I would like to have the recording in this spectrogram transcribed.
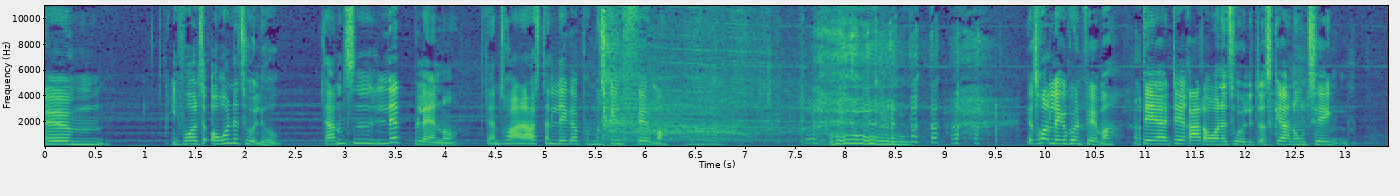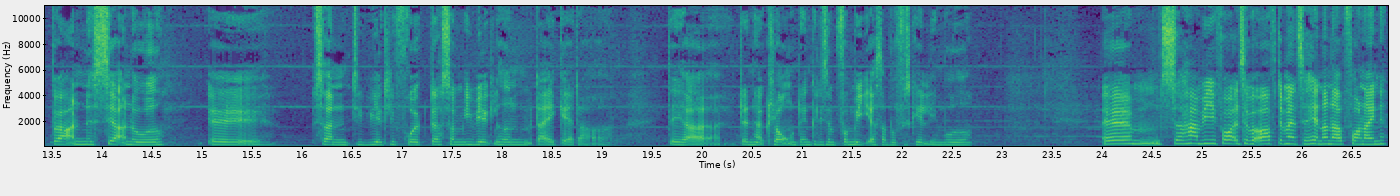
Øhm, I forhold til overnaturlighed, der er den sådan lidt blandet. Den tror jeg også, den ligger på måske en femmer. Uh. Jeg tror, den ligger på en femmer. Det er, det er ret overnaturligt. Der sker nogle ting. Børnene ser noget, øh, sådan de virkelig frygter, som i virkeligheden der ikke er der. Og det her, den her klovn, den kan ligesom formere sig på forskellige måder. Øhm, så har vi i forhold til, hvor ofte man tager hænderne op foran øjnene.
